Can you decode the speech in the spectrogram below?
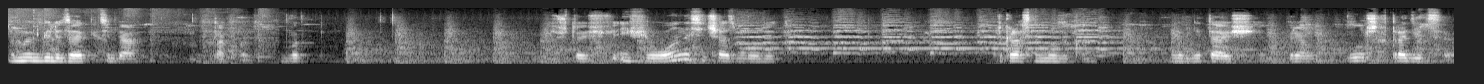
А мы убили за это тебя. Вот так вот. Вот. Что еще? И Фиона сейчас будет. Прекрасная музыка. Нагнетающая. Прям в лучших традициях.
